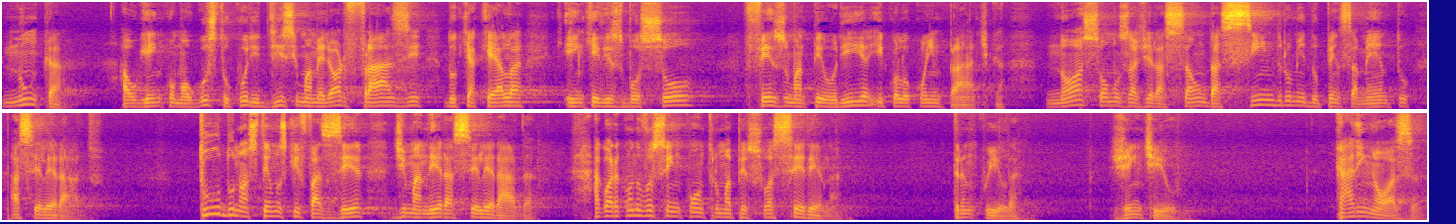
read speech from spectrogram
nunca Alguém como Augusto Cury disse uma melhor frase do que aquela em que ele esboçou, fez uma teoria e colocou em prática. Nós somos a geração da síndrome do pensamento acelerado. Tudo nós temos que fazer de maneira acelerada. Agora, quando você encontra uma pessoa serena, tranquila, gentil, carinhosa,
